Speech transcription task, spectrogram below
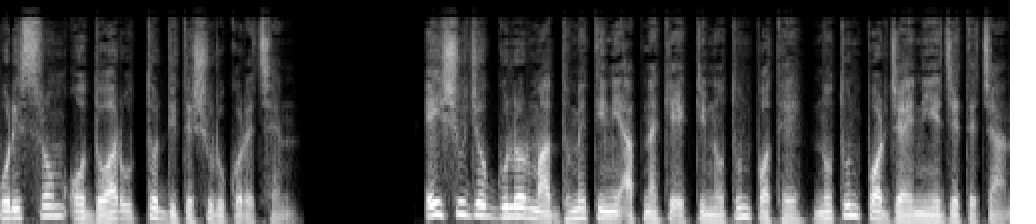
পরিশ্রম ও দোয়ার উত্তর দিতে শুরু করেছেন। এই সুযোগগুলোর মাধ্যমে তিনি আপনাকে একটি নতুন পথে, নতুন পর্যায়ে নিয়ে যেতে চান।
